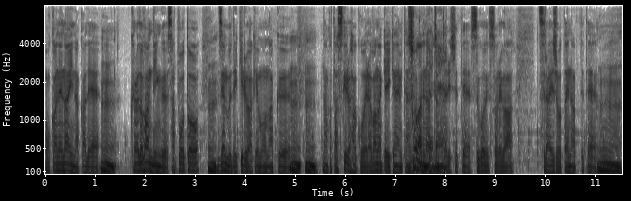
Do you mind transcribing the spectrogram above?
お金ない中で、うんクラウドファンディングサポートうん。全部できるわけもなく、うんうん。なんか助ける箱を選ばなきゃいけないみたいな状態になっちゃったりしてて、すごいそれが辛い状態になってて、うん。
